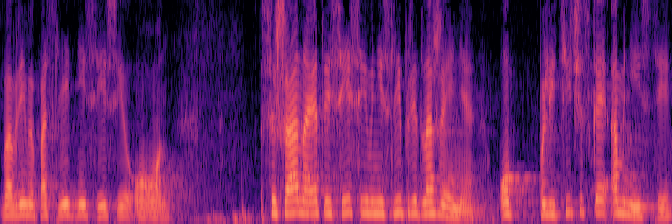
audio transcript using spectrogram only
во время последней сессии ООН. США на этой сессии внесли предложение о политической амнистии,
